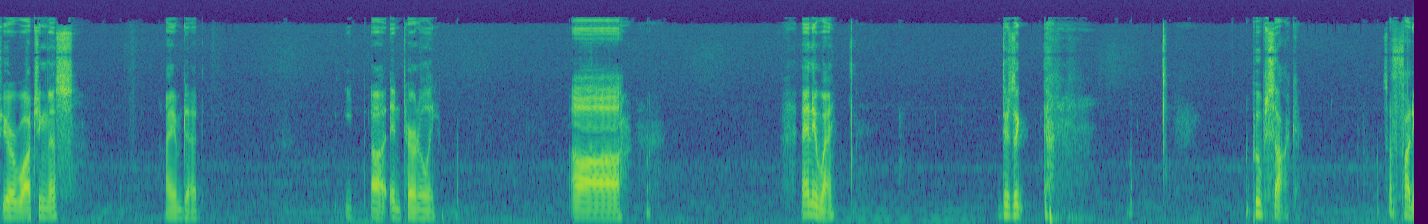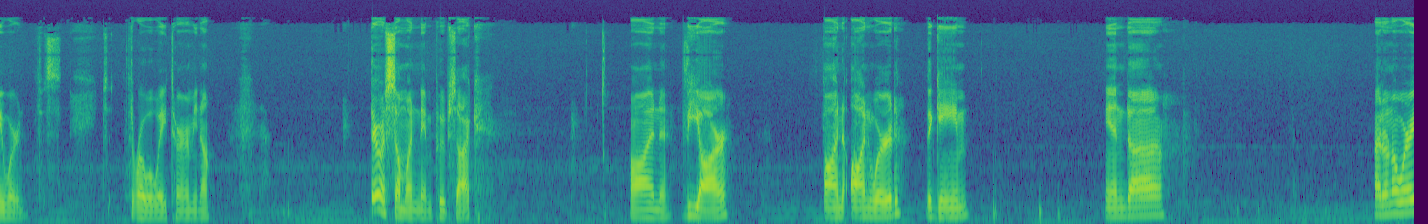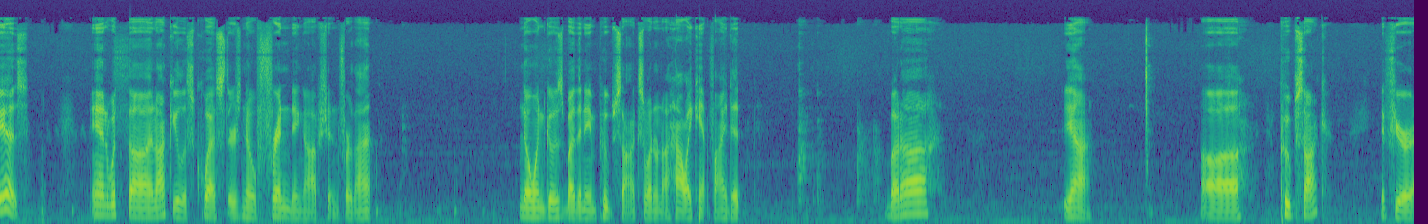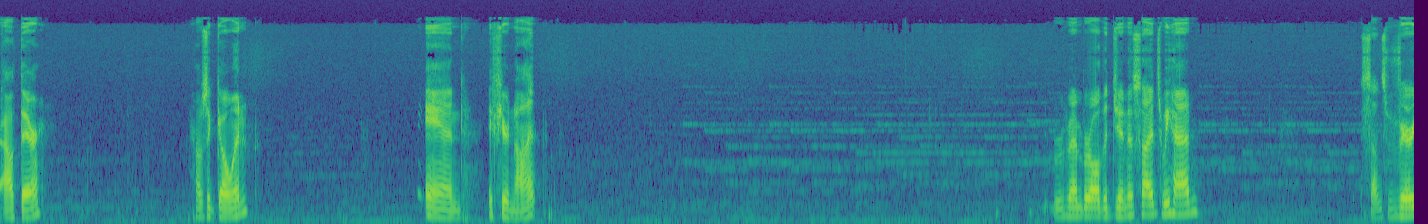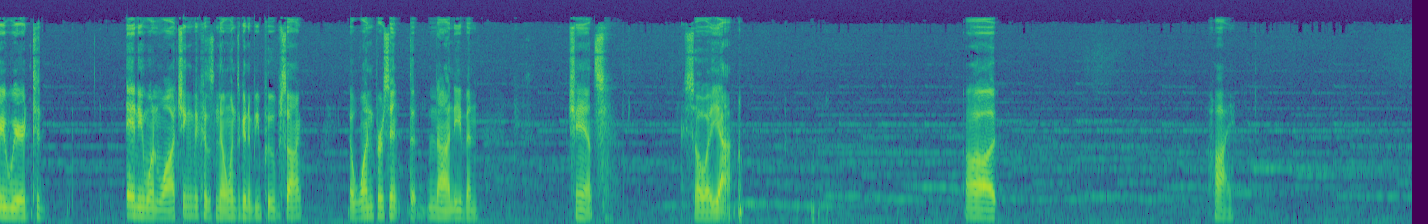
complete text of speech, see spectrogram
If you are watching this, I am dead. E- Uh, internally. Uh. Anyway. There's a. Poop sock. It's a funny word. Just, it's a throwaway term, you know? There was someone named Poop Sock on VR, on Onward, the game, and uh, I don't know where he is. And with uh, an Oculus Quest, there's no friending option for that. No one goes by the name Poop Sock, so I don't know how I can't find it. But uh, yeah. Uh, Poop Sock, if you're out there, how's it going? And if you're not, remember all the genocides we had? Sounds very weird to anyone watching because no one's gonna be poop sock. The one percent, the not even chance. So uh, yeah. Uh. Hi.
